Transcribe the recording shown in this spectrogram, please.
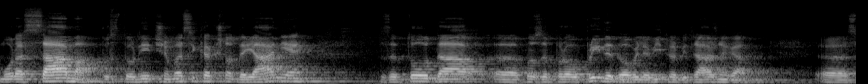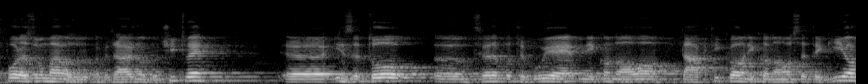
mora sama postoriti še marsikakšno dejanje, zato da, pravzaprav pride do uveljavitve arbitražnega, sporazuma, arbitražne odločitve. in zato, seveda potrebuje neko novo taktiko, neko novo strategijo,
